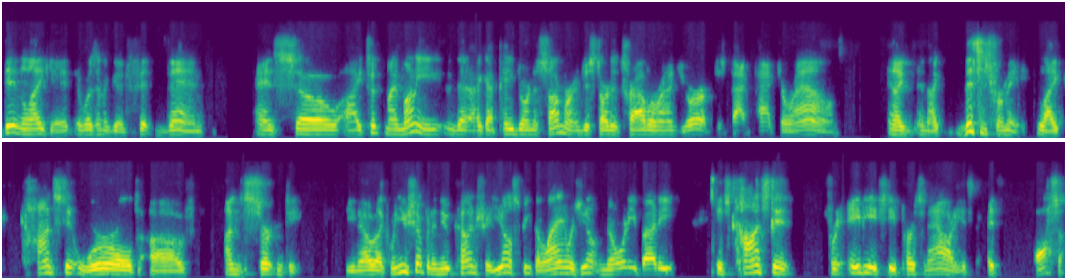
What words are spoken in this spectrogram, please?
didn't like it. It wasn't a good fit then. And so I took my money that I got paid during the summer and just started to travel around Europe, just backpacked around. And I and like this is for me, like constant world of uncertainty. You know, like when you show up in a new country, you don't speak the language, you don't know anybody. It's constant for ADHD personality. It's it's awesome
